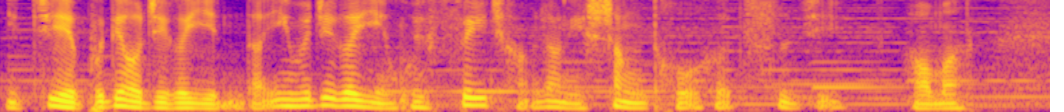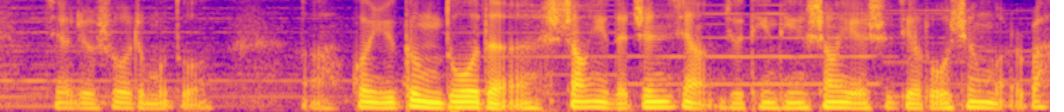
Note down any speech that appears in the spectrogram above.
你戒不掉这个瘾的，因为这个瘾会非常让你上头和刺激，好吗？今天就说这么多，啊，关于更多的商业的真相，就听听商业世界罗生门吧。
